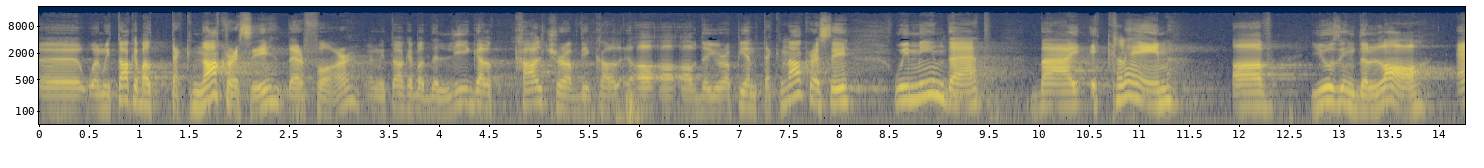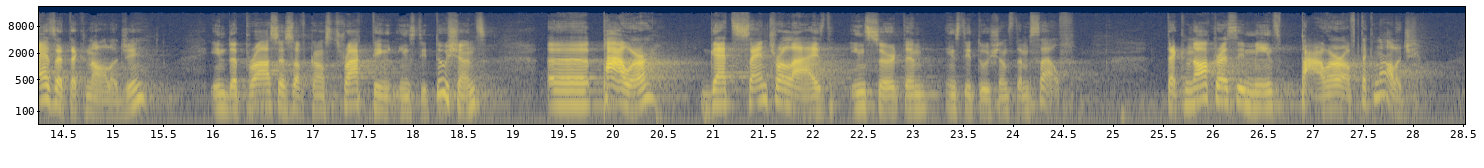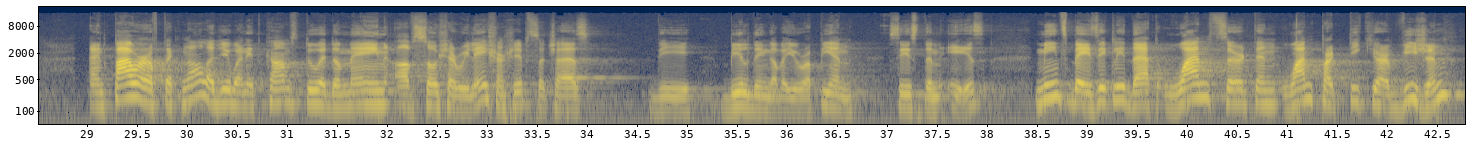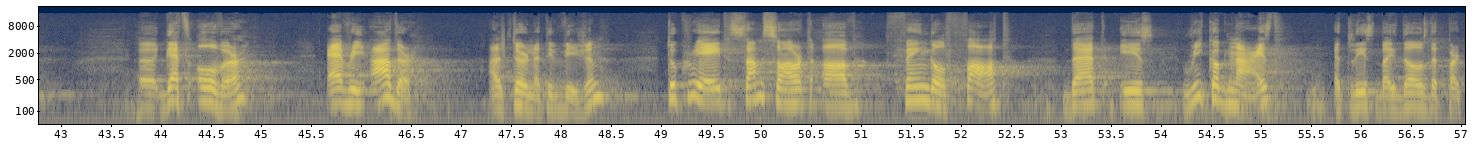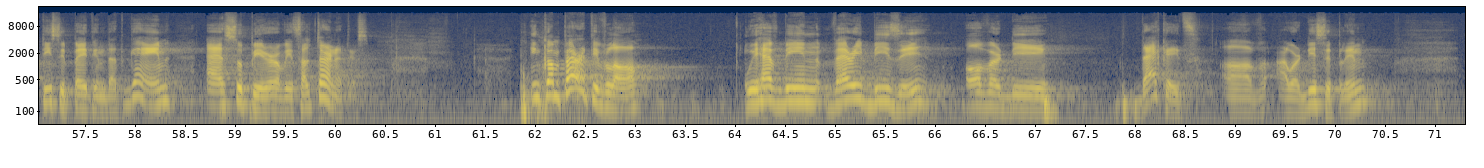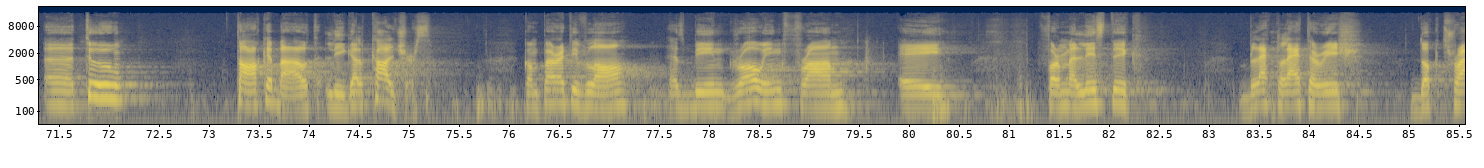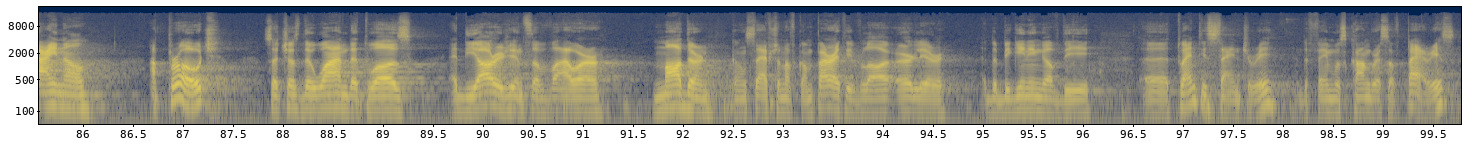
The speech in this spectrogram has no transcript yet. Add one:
Uh, when we talk about technocracy, therefore, when we talk about the legal culture of the, uh, of the European technocracy, we mean that by a claim of using the law as a technology in the process of constructing institutions, uh, power gets centralized in certain institutions themselves. Technocracy means power of technology. And power of technology, when it comes to a domain of social relationships, such as the building of a European system is, means basically that one certain, one particular vision uh, gets over every other alternative vision to create some sort of single thought that is recognized, at least by those that participate in that game, as superior of its alternatives. In comparative law, we have been very busy over the decades of our discipline uh, to talk about legal cultures. Comparative law has been growing from a formalistic, black letterish, doctrinal approach such as the one that was at the origins of our modern conception of comparative law earlier at the beginning of the uh, 20th century, the famous Congress of Paris,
